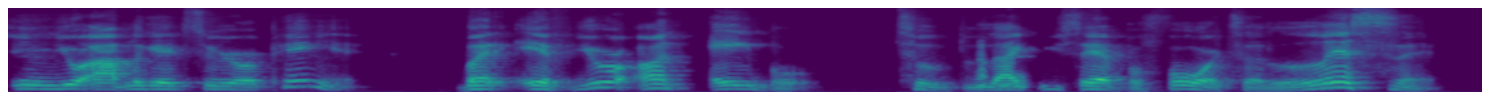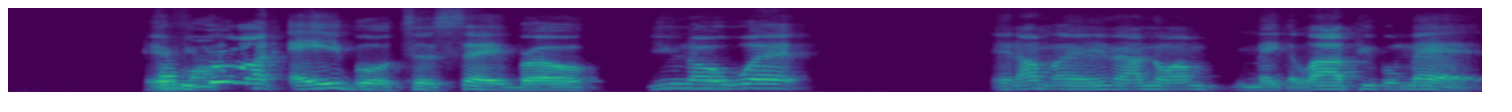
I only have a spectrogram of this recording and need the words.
yeah. and you're obligated to your opinion. But if you're unable to, like you said before, to listen, if you're unable to say, bro, you know what? And I'm and I know I'm making a lot of people mad.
